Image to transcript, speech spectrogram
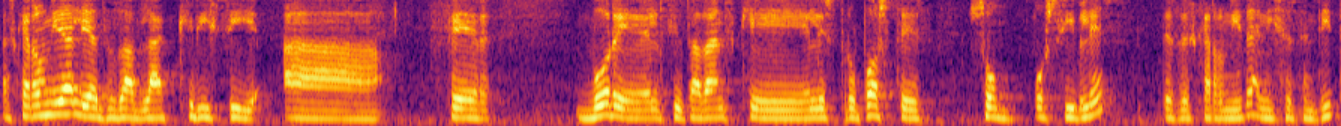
Esquerra Unida li ha ajudat la crisi a fer veure els ciutadans que les propostes són possibles des d'Esquerra Unida en aquest sentit?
